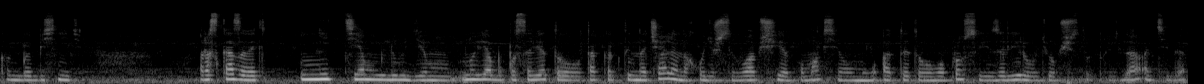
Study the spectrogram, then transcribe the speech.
как бы объяснить, рассказывать не тем людям, ну, я бы посоветовала, так как ты вначале находишься вообще по максимуму от этого вопроса, изолировать общество, то есть, да, от тебя.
